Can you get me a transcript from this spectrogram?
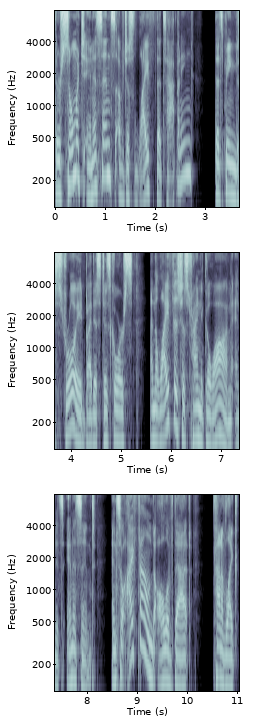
there's so much innocence of just life that's happening that's being destroyed by this discourse and the life is just trying to go on and it's innocent. And so i found all of that kind of like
